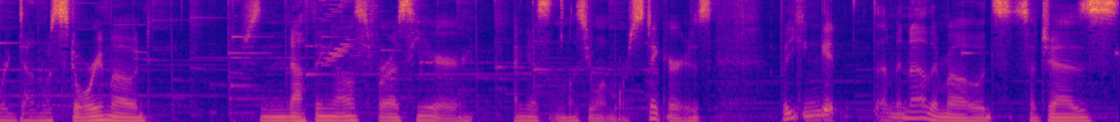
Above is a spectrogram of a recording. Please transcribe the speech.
we're done with story mode. There's nothing else for us here, I guess unless you want more stickers. But you can get them in other modes, such as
